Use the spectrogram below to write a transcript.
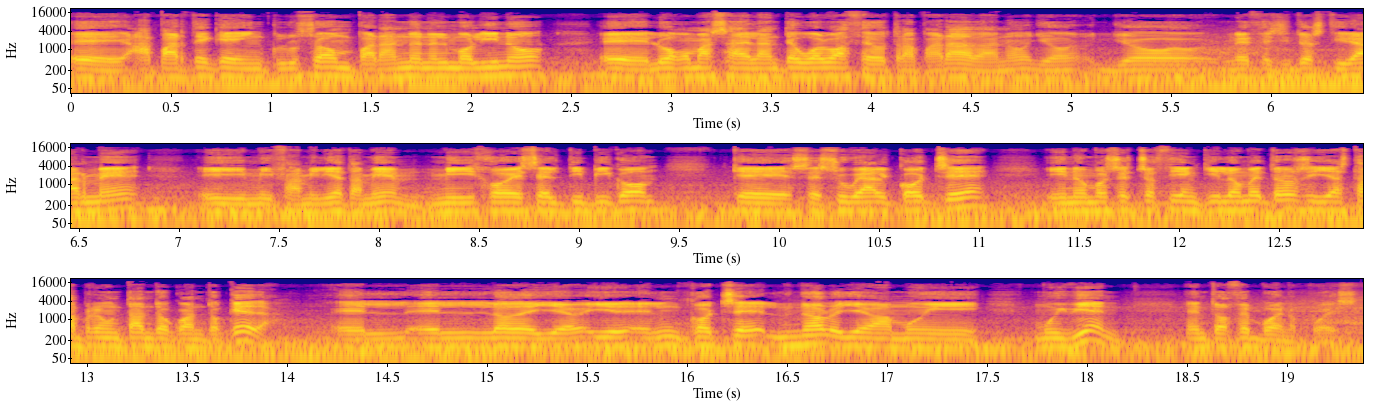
eh, aparte que incluso aún parando en el molino, eh, luego más adelante vuelvo a hacer otra parada, ¿no? Yo, yo necesito estirarme y mi familia también. Mi hijo es el típico que se sube al coche y no hemos hecho 100 kilómetros y ya está preguntando cuánto queda. él, lo de un coche no lo lleva muy, muy bien. Entonces, bueno, pues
